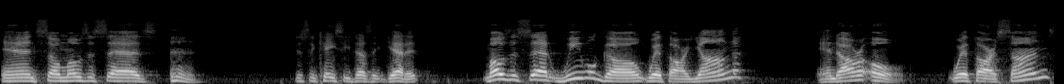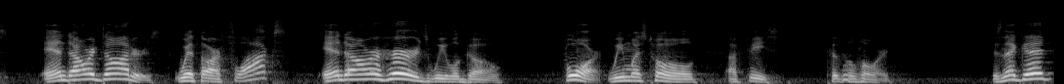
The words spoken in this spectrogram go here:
And so Moses says, just in case he doesn't get it, Moses said, we will go with our young and our old, with our sons and our daughters, with our flocks and our herds we will go. For we must hold a feast to the Lord. Isn't that good?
